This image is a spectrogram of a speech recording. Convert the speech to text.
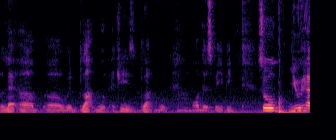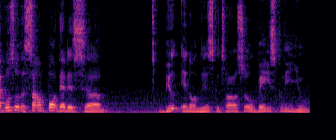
uh, uh, with bloodwood actually it's bloodwood on this baby. So you have also the sound port that is uh, built in on this guitar. So basically you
